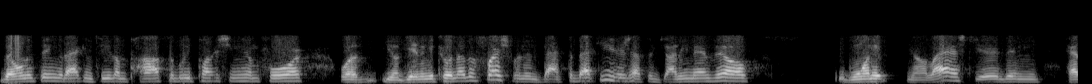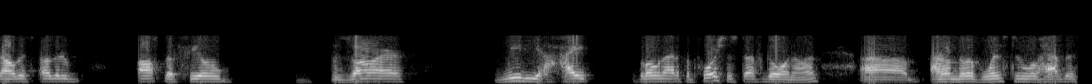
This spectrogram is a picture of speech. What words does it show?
The only thing that I can see them possibly punishing him for was, you know, giving it to another freshman in back-to-back years after Johnny Manziel won it, you know, last year, and then had all this other off-the-field bizarre media hype, blown out of proportion stuff going on. Uh, I don't know if Winston will have the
